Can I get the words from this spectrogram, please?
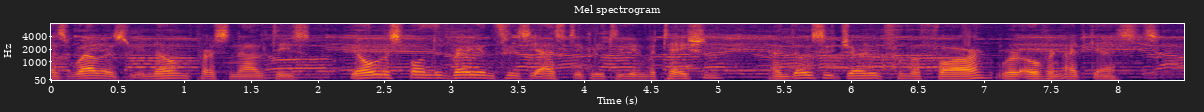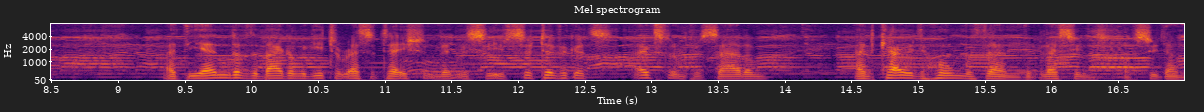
as well as renowned personalities. They all responded very enthusiastically to the invitation, and those who journeyed from afar were overnight guests. At the end of the Bhagavad Gita recitation, they received certificates, excellent prasadam, and carried home with them the blessings of Sridham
